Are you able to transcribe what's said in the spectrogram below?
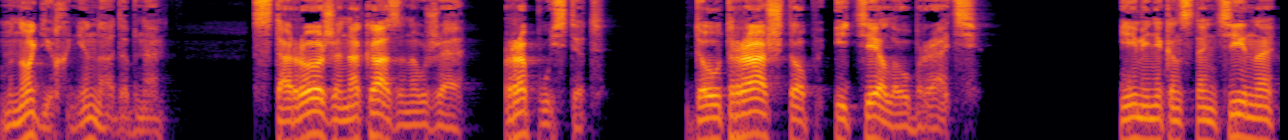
многих не надобно. Стороже наказано уже, пропустят». До утра, чтоб и тело убрать. Имени Константина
